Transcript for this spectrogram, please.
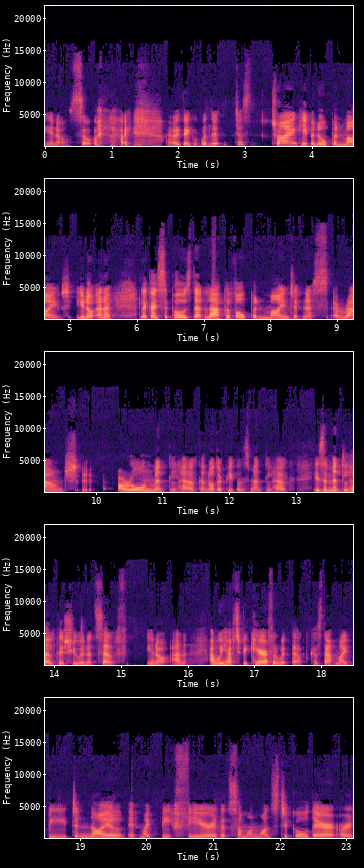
you know. So I, I think, well, just try and keep an open mind, you know. And I, like, I suppose that lack of open mindedness around our own mental health and other people's mental health is a mental health issue in itself you know and and we have to be careful with that because that might be denial it might be fear that someone wants to go there or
